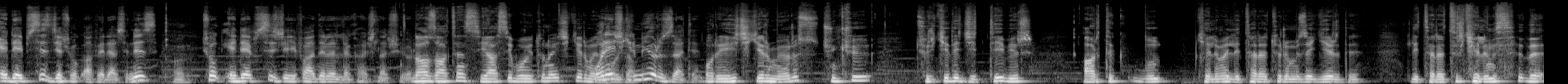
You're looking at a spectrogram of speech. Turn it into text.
edepsizce çok affedersiniz. Doğru. Çok edepsizce ifadelerle karşılaşıyoruz. Daha zaten siyasi boyutuna hiç girmedim Oraya hiç hocam. girmiyoruz zaten. Oraya hiç girmiyoruz. Çünkü Türkiye'de ciddi bir artık bu kelime literatürümüze girdi. Literatür kelimesi de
